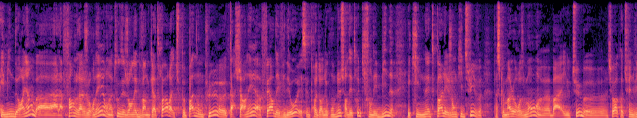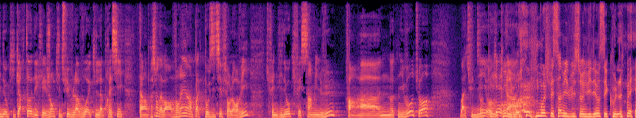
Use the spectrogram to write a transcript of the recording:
Et mine de rien, bah, à la fin de la journée, on a tous des journées de 24 heures et tu peux pas non plus euh, t'acharner à faire des vidéos et essayer de produire du contenu sur des trucs qui font des bides et qui n'aident pas les gens qui te suivent. Parce que malheureusement, euh, bah, YouTube, euh, tu vois, quand tu fais une vidéo qui cartonne et que les gens qui te suivent la voient et qui l'apprécient, tu as l'impression d'avoir un vrai impact positif sur leur vie. Tu fais une vidéo qui fait 5000 vues, enfin à notre niveau, tu vois bah tu te dis ok moi je fais 5000 vues sur une vidéo c'est cool mais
